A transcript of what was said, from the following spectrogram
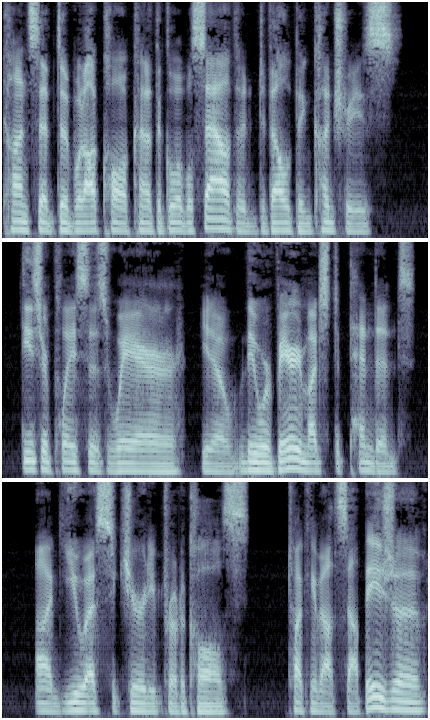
concept of what I'll call kind of the global south or developing countries. These are places where, you know, they were very much dependent on US security protocols, talking about South Asia,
